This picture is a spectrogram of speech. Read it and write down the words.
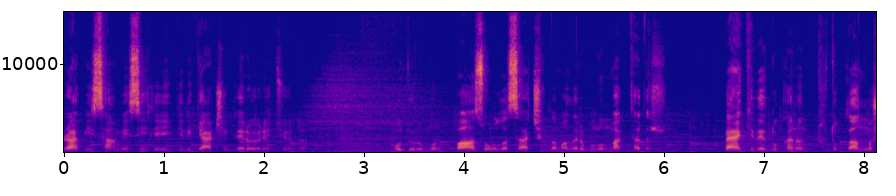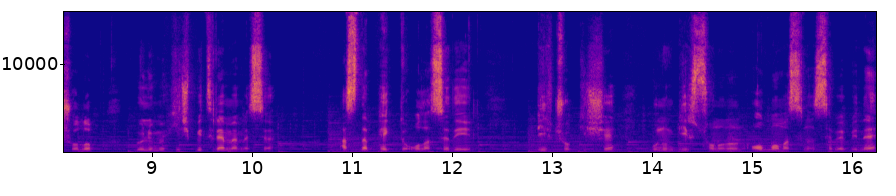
Rab İsa Mesih ile ilgili gerçekleri öğretiyordu. Bu durumun bazı olası açıklamaları bulunmaktadır. Belki de Luka'nın tutuklanmış olup bölümü hiç bitirememesi. Aslında pek de olası değil. Birçok kişi bunun bir sonunun olmamasının sebebini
